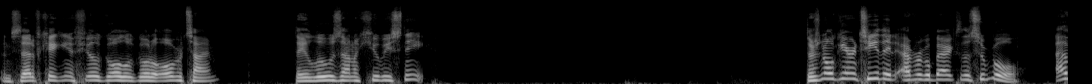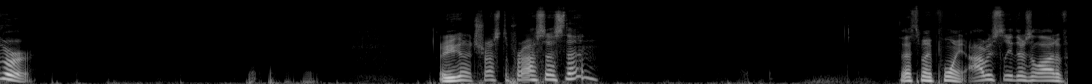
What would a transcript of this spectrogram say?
Instead of kicking a field goal, they'll go to overtime. They lose on a QB sneak. There's no guarantee they'd ever go back to the Super Bowl. Ever. Are you going to trust the process then? That's my point. Obviously, there's a lot of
